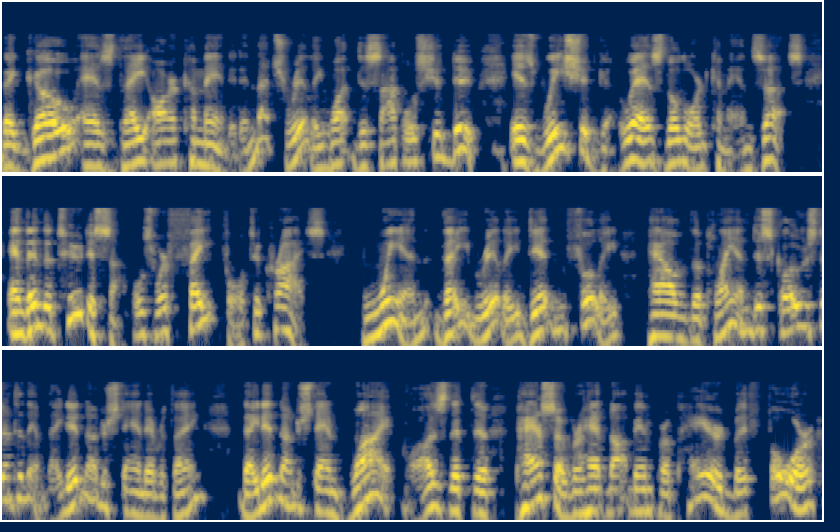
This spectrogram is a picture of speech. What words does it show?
They go as they are commanded. And that's really what disciples should do, is we should go as the Lord commands us. And then the two disciples were faithful to Christ when they really didn't fully have the plan disclosed unto them. They didn't understand everything. They didn't understand why it was that the Passover had not been prepared before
